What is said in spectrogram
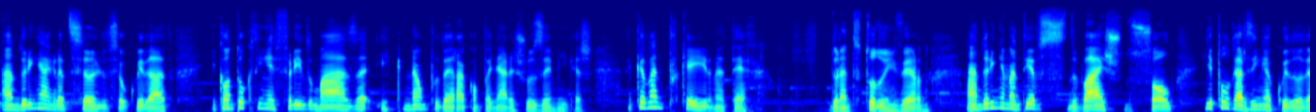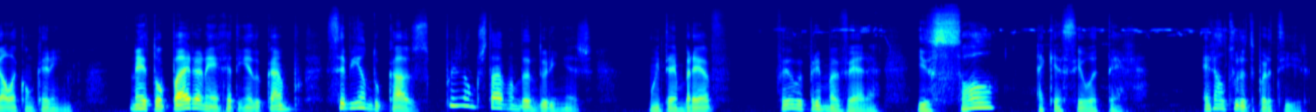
A andorinha agradeceu-lhe o seu cuidado e contou que tinha ferido uma asa e que não pudera acompanhar as suas amigas, acabando por cair na terra. Durante todo o inverno, a andorinha manteve-se debaixo do sol e a polgarzinha cuidou dela com carinho. Nem a toupeira nem a ratinha do campo sabiam do caso, pois não gostavam de andorinhas. Muito em breve veio a primavera e o sol aqueceu a terra. Era a altura de partir.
